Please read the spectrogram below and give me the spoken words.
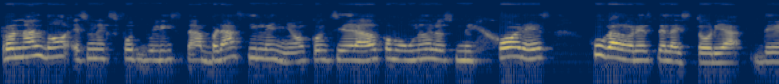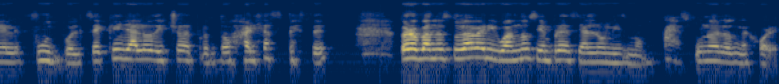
Ronaldo es un exfutbolista brasileño considerado como uno de los mejores jugadores de la historia del fútbol. Sé que ya lo he dicho de pronto varias veces, pero cuando estuve averiguando siempre decían lo mismo. Ah, es uno de los mejores.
